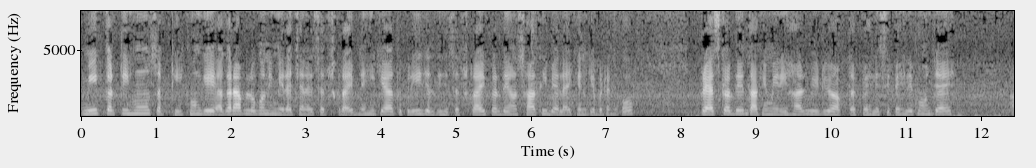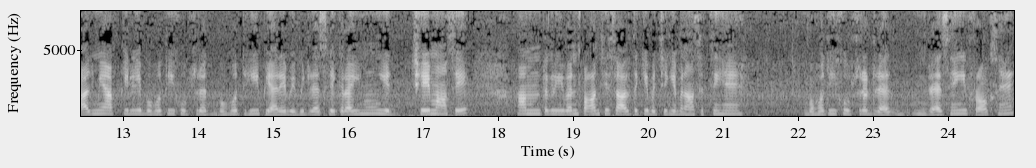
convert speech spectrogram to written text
उम्मीद करती हूँ सब ठीक होंगे। अगर आप लोगों ने मेरा चैनल सब्सक्राइब नहीं किया तो प्लीज़ जल्दी से सब्सक्राइब कर दें और साथ ही बेल आइकन के बटन को प्रेस कर दें ताकि मेरी हर वीडियो आप तक पहले से पहले पहुँच जाए। आज मैं आपके लिए बहुत ही खूबसूरत, बहुत ही प्यारे बेबी ड्रेस लेकर आई हूँ। ये छः माह से हम तकरीबन पाँच छः साल तक के बच्चे के बना सकते हैं। बहुत ही खूबसूरत ड्रेस ड्रेस हैं, ये फ्रॉक्स हैं।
